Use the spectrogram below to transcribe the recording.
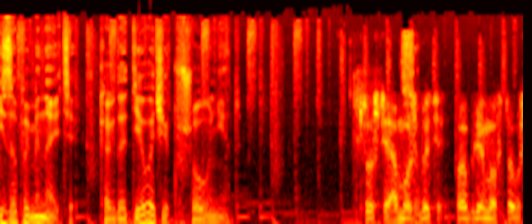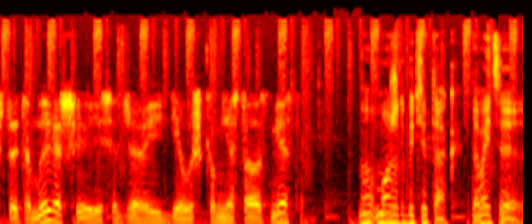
и запоминайте, когда девочек в шоу нет. Слушайте, а может быть проблема в том, что это мы расширились от Джерри, и девушкам не осталось места? Ну, может быть и так. Давайте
